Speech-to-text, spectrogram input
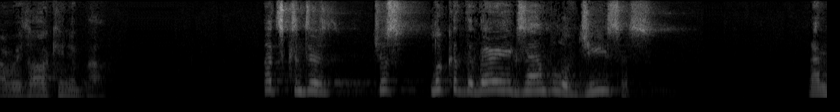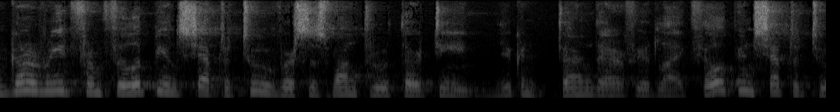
are we talking about? Let's consider, just look at the very example of Jesus. I'm going to read from Philippians chapter 2, verses 1 through 13. You can turn there if you'd like. Philippians chapter 2,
